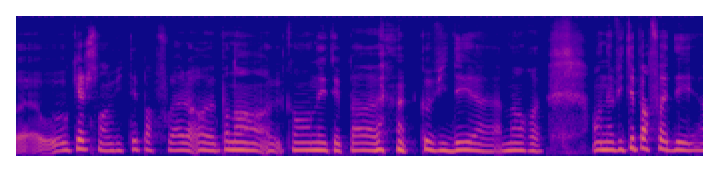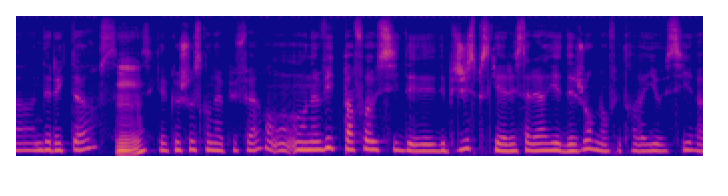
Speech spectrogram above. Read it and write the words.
euh, auxquels sont invités parfois. Alors, euh, pendant, quand on n'était pas Covidé à mort, euh, on invitait parfois des, euh, des lecteurs. C'est Mhm. c'est quelque chose qu'on a pu faire. On, on invite parfois aussi des, des pigistes, parce qu'il y a les salariés des jours, mais on fait travailler aussi euh,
